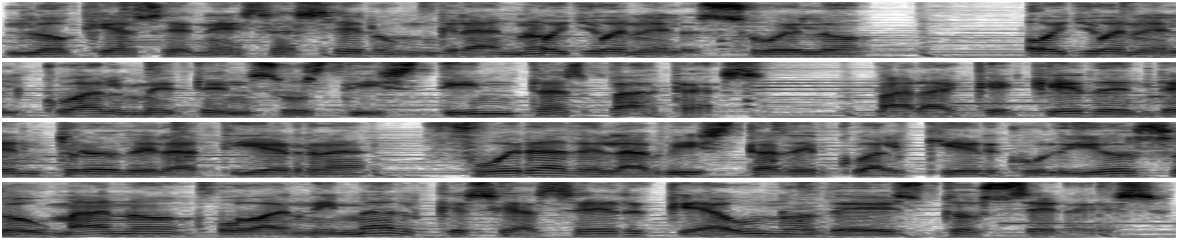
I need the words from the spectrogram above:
Lo que hacen es hacer un gran hoyo en el suelo, hoyo en el cual meten sus distintas patas, para que queden dentro de la tierra, fuera de la vista de cualquier curioso humano o animal que se acerque a uno de estos seres.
